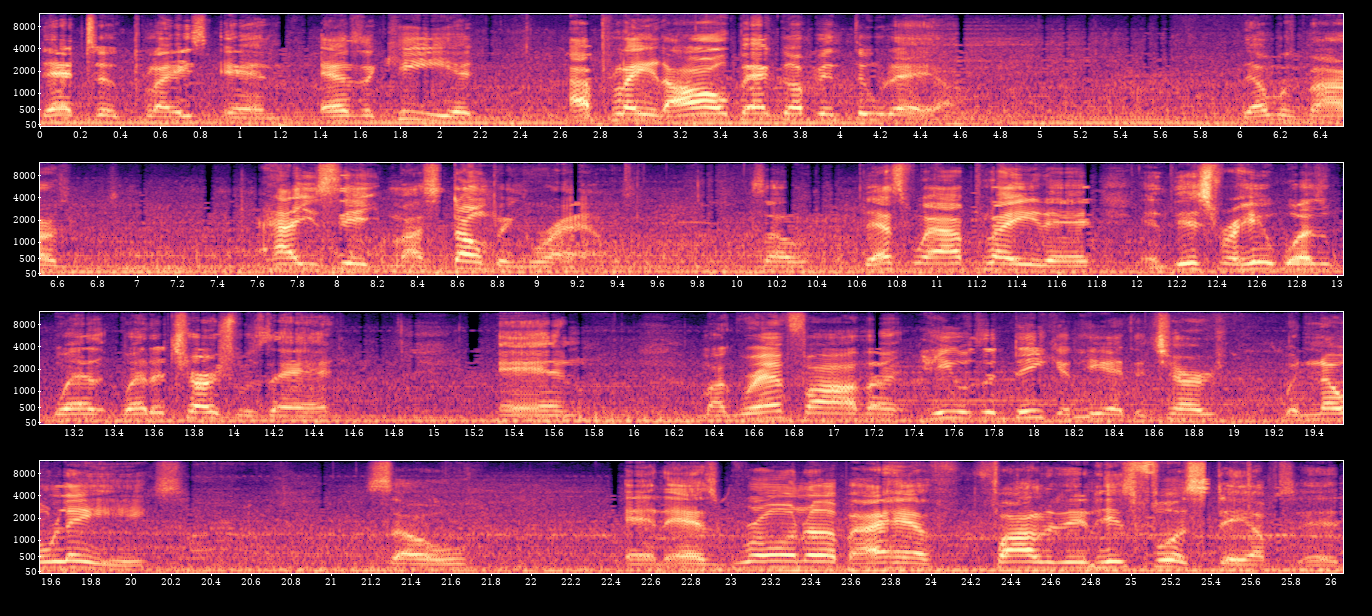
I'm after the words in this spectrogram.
that took place. And as a kid, I played all back up and through there. That was my, how you say it, my stomping grounds. So that's where I played at. And this right here was where, where the church was at. And my grandfather, he was a deacon here at the church with no legs. So, and as growing up, I have followed in his footsteps. And,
